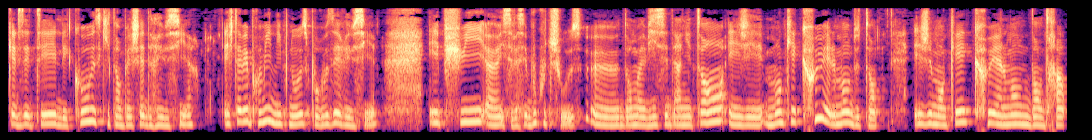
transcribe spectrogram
quelles étaient les causes qui t'empêchaient de réussir. Et je t'avais promis une hypnose pour oser réussir. Et puis, il s'est passé beaucoup de choses dans ma vie ces derniers temps et j'ai manqué cruellement de temps. Et j'ai manqué cruellement d'entrain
